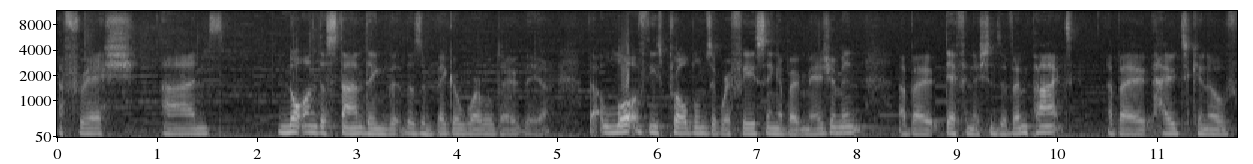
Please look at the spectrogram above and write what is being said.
afresh and not understanding that there's a bigger world out there. That a lot of these problems that we're facing about measurement, about definitions of impact, about how to kind of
